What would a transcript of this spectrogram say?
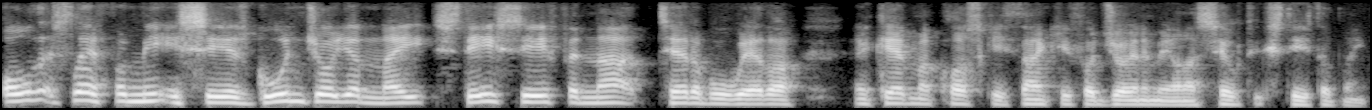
all that's left for me to say is go enjoy your night, stay safe in that terrible weather, and Kevin McCluskey, thank you for joining me on a Celtic State of Mind.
